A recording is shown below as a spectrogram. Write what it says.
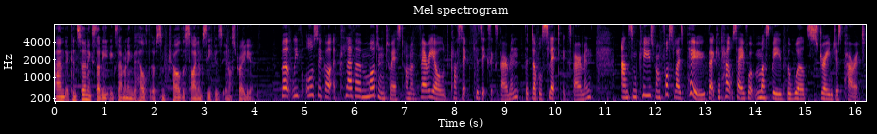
and a concerning study examining the health of some child asylum seekers in Australia. But we've also got a clever modern twist on a very old classic physics experiment, the double slit experiment, and some clues from fossilised poo that could help save what must be the world's strangest parrot.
